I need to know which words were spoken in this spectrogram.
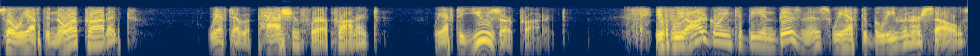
So we have to know our product. We have to have a passion for our product. We have to use our product. If we are going to be in business, we have to believe in ourselves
